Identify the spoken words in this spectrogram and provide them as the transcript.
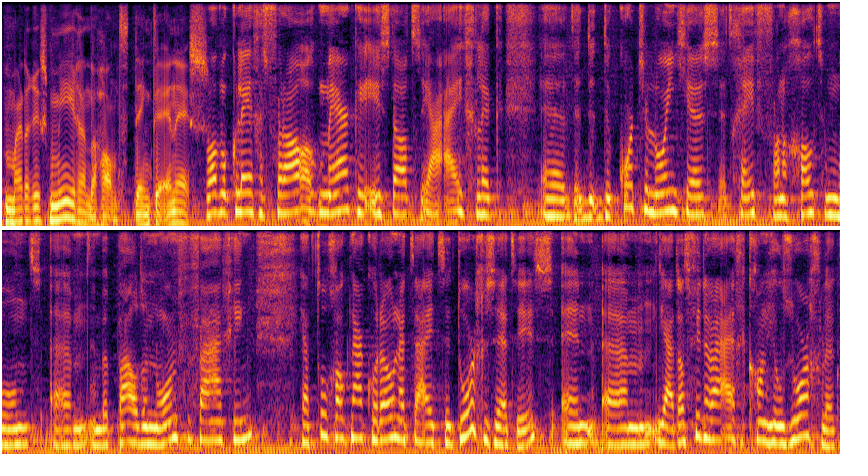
Maar er is meer aan de hand, denkt de NS. Wat mijn collega's vooral ook merken is dat ja, eigenlijk uh, de, de, korte lontjes... het geven van een grote mond, um, een bepaalde normvervaging... Ja, toch ook na coronatijd doorgezet is. En um, ja, dat vinden wij eigenlijk gewoon heel zorgelijk.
